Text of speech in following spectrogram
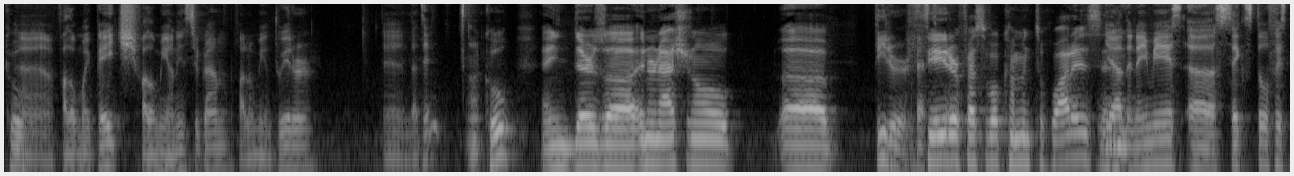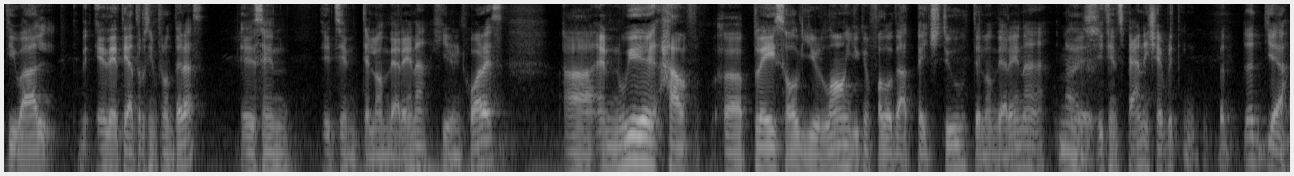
Cool. Uh, follow my page. Follow me on Instagram. Follow me on Twitter, and that's it. Uh, cool. And there's a international uh, Theater festival. theater festival coming to Juarez. Yeah, the name is uh, Sexto Festival de, Teatro Sin Fronteras. It's in it's in Telón de Arena here in Juarez. Uh, and we have a place all year long. You can follow that page too, Telón de Arena. Nice. Uh, it's in Spanish, everything. But uh, yeah,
